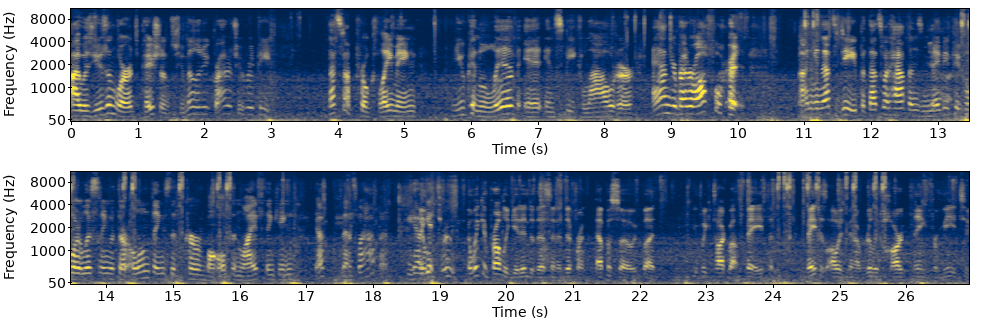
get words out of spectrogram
I was using words patience, humility, gratitude, repeat. That's not proclaiming. You can live it and speak louder, and you're better off for it. I mean, that's deep, but that's what happens. Maybe Yeah. people are listening with their own things that curveballs in life, thinking, yep, that's what happened. You got to get through. And we can probably get into this in a different episode, but if we can talk about faith, and faith has always been a really hard thing for me to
